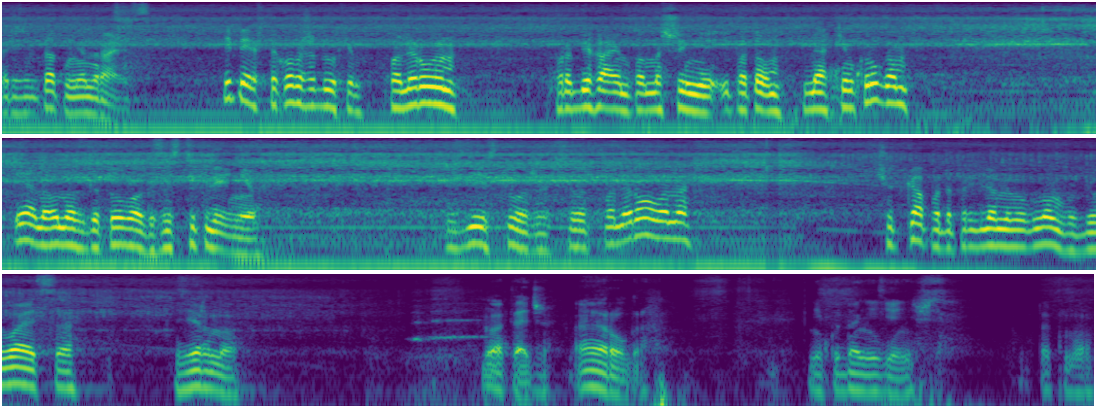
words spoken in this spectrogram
Результат мне нравится. Теперь в таком же духе полируем, пробегаем по машине и потом мягким кругом. И она у нас готова к застеклению. Здесь тоже все отполировано. Чутка под определенным углом выбивается зерно. Ну, опять же, аэрограф. Никуда не денешься. Вот так норм.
